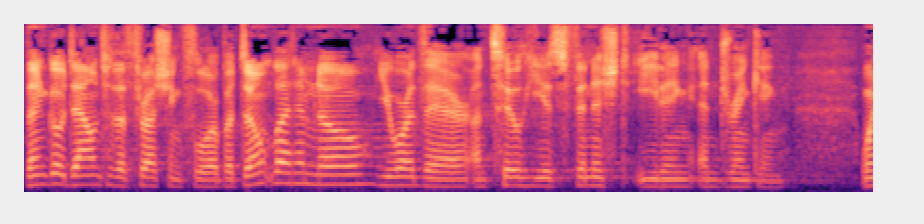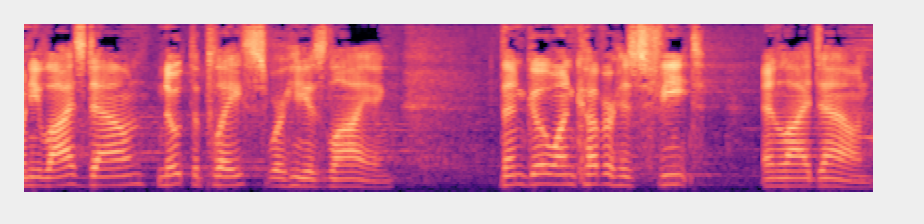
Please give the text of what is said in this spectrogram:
Then go down to the threshing floor, but don't let him know you are there until he is finished eating and drinking. When he lies down, note the place where he is lying. Then go uncover his feet and lie down.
